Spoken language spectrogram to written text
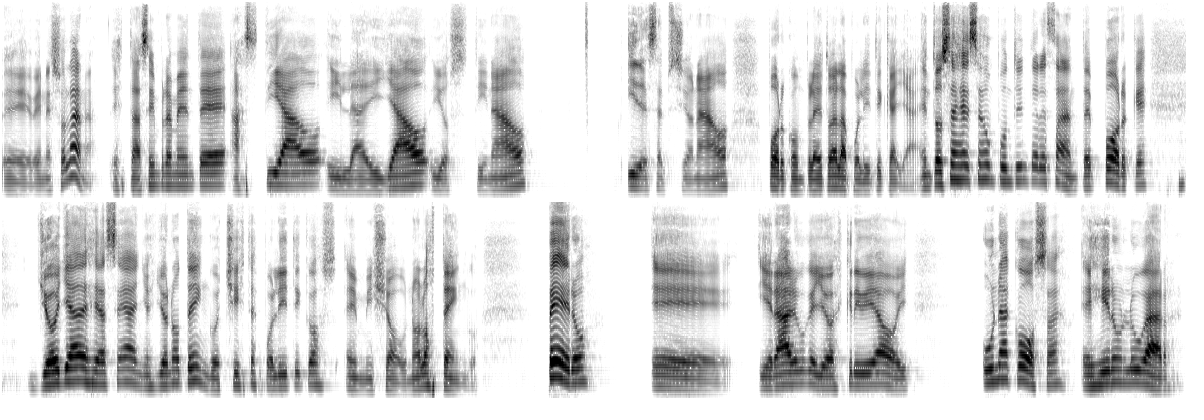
eh, venezolana. Está simplemente hastiado y ladillado y obstinado y decepcionado por completo de la política ya. Entonces ese es un punto interesante porque yo ya desde hace años, yo no tengo chistes políticos en mi show, no los tengo. Pero, eh, y era algo que yo escribía hoy, una cosa es ir a un lugar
